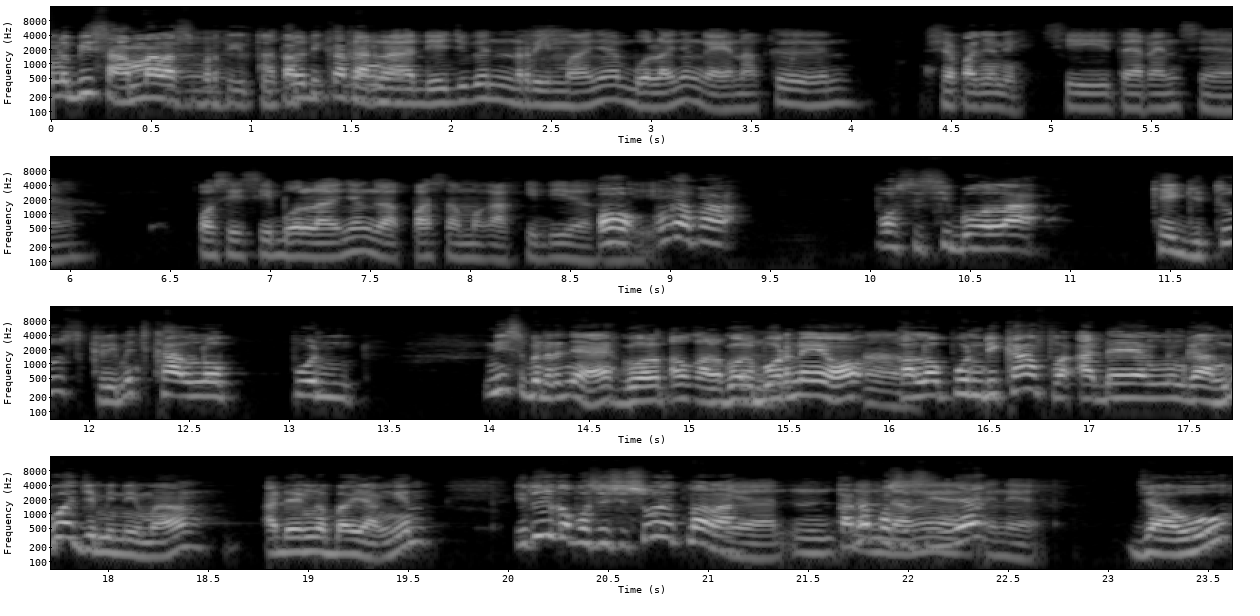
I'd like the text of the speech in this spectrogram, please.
lebih sama lah Hmm, seperti itu. atau tapi karena, karena, dia juga nerimanya bolanya nggak enakan. Siapanya nih? Si Terence-nya. Posisi bolanya nggak pas sama kaki dia oh kali. enggak pak. Posisi bola kayak gitu scrimmage kalaupun ini sebenarnya ya gol Oh, kalaupun- gol Borneo Ah. kalaupun di cover ada yang ngeganggu aja minimal. Ada yang ngebayangin itu juga posisi sulit malah Iya, karena posisinya ya. jauh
